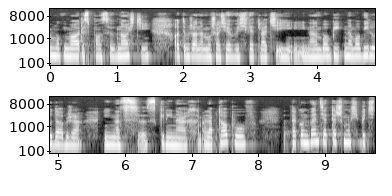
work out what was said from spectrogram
mówimy o responsywności, o tym, że one muszą się wyświetlać i, i na, mobi, na mobilu dobrze, i na screenach laptopów. Ta konwencja też musi być,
